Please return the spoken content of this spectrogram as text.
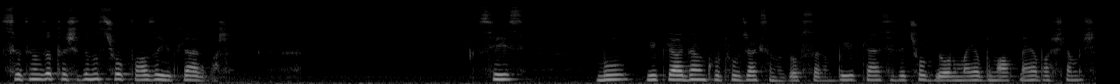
Sırtınıza taşıdığınız çok fazla yükler var. Siz bu yüklerden kurtulacaksınız dostlarım. Bu yükler sizi çok yormaya, bunaltmaya başlamış.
